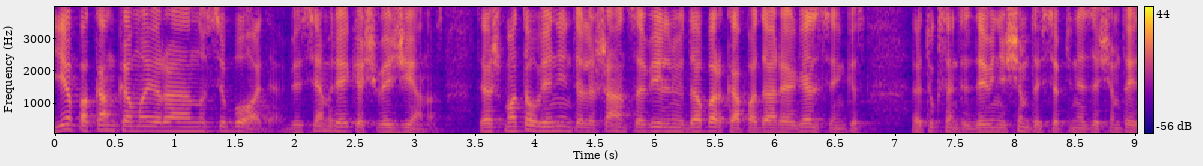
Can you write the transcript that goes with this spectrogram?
jie pakankamai yra nusibodę, visiems reikia šviežienos. Tai aš matau vienintelį šansą Vilniui dabar, ką padarė Helsinkis 1970 e,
